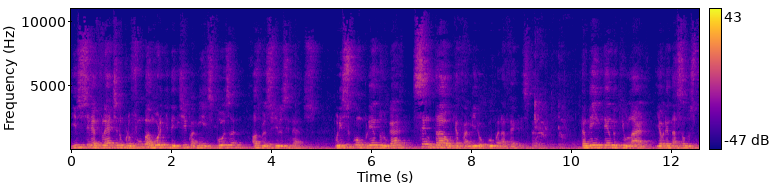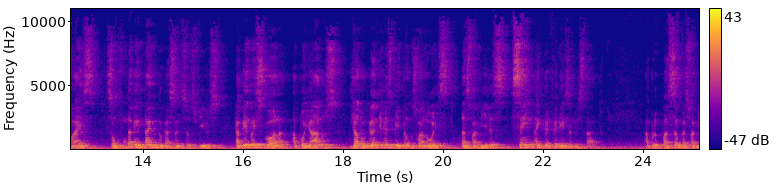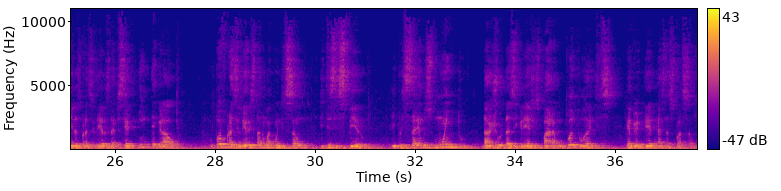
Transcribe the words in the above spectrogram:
Isso se reflete no profundo amor que dedico à minha esposa, aos meus filhos e netos. Por isso compreendo o lugar central que a família ocupa na fé cristã. Também entendo que o lar e a orientação dos pais são fundamentais na educação de seus filhos, cabendo à escola apoiá-los, dialogando e respeitando os valores das famílias, sem a interferência do Estado. A preocupação com as famílias brasileiras deve ser integral. O povo brasileiro está numa condição de desespero e precisaremos muito da ajuda das igrejas para, o quanto antes, reverter esta situação.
